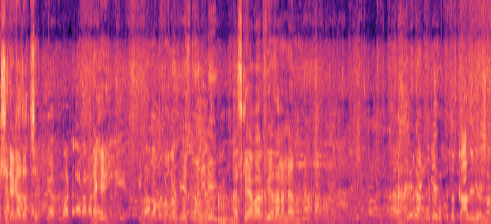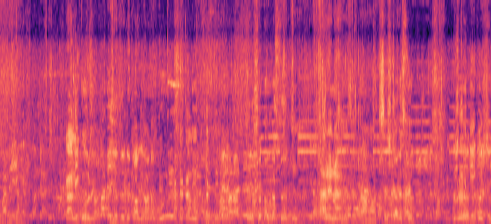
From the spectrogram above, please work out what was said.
আশি দেখা যাচ্ছে। নাকি? আজকে আবার পেঁয়াজ আনেন না আপনি? কালি। গোল আরে না। দাম হচ্ছে আপনারা কি কইছি?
